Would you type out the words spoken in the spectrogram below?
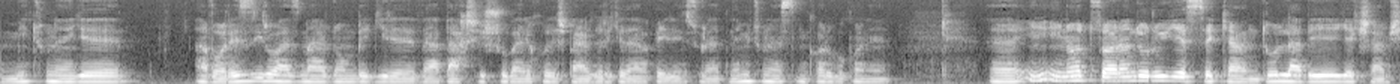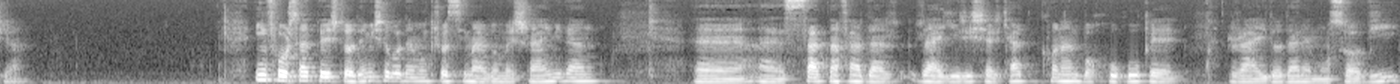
می‌تونه یه عوارضی رو از مردم بگیره و بخشیش رو برای خودش برداره که در غیر این صورت نمی‌تونست این کارو بکنه. این اینا دارند و روی سکن دو لبه یک شمشیرن. این فرصت بهش داده میشه با دموکراسی مردم بهش رأی میدن. صد نفر در رأیگیری شرکت کنن با حقوق رأی دادن مساوی.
